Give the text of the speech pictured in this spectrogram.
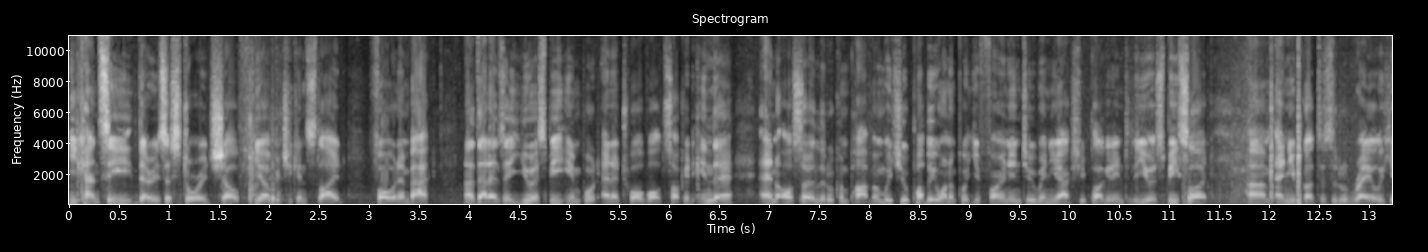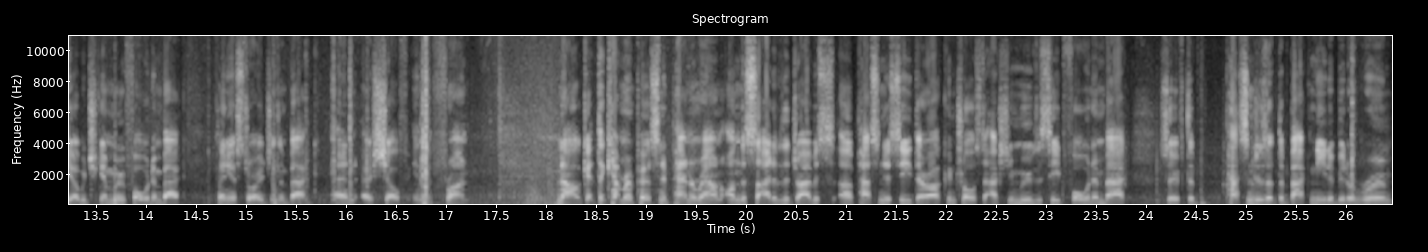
you can see there is a storage shelf here, which you can slide forward and back. Now that has a USB input and a 12 volt socket in there and also a little compartment which you'll probably want to put your phone into when you actually plug it into the USB slot. Um, and you've got this little rail here which you can move forward and back, plenty of storage in the back and a shelf in the front. Now get the camera person to pan around. On the side of the driver's uh, passenger seat, there are controls to actually move the seat forward and back. So if the passengers at the back need a bit of room,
